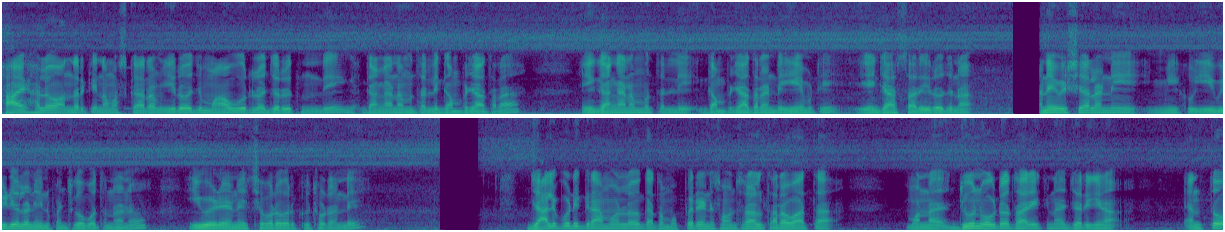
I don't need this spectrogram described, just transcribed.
హాయ్ హలో అందరికీ నమస్కారం. ఈరోజు మా ఊరిలో జరుగుతుంది గంగానమ్మ తల్లి గంప జాతర. ఈ గంగానమ్మ తల్లి గంప జాతర అంటే ఏమిటి? ఏం చేస్తారు ఈ రోజున? అనే విషయాలన్నీ మీకు ఈ వీడియోలో నేను పంచుకోబోతున్నాను. ఈ వీడియోని చివరి వరకు చూడండి. జాలిపూడి గ్రామంలో గత ముప్పై రెండు సంవత్సరాల తర్వాత మొన్న జూన్ ఒకటో తారీఖున జరిగిన ఎంతో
